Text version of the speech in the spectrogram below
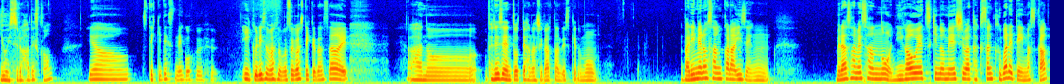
用意する派ですか？いやー素敵ですねご夫婦。いいクリスマスも過ごしてください。あのー、プレゼントって話があったんですけどもバリメロさんから以前村雨さんの似顔絵付きの名刺はたくさん配れていますか？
